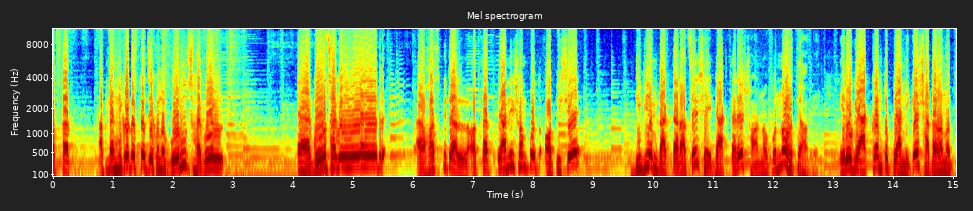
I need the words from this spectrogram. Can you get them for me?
অর্থাৎ আপনার নিকটস্থ যে কোনো গরু ছাগল গরু ছাগলের হসপিটাল অর্থাৎ প্রাণী সম্পদ অফিসে ডিভিএম ডাক্তার আছে, সেই ডাক্তারের স্বর্ণপন্ন হতে হবে। এ রোগে আক্রান্ত প্রাণীকে সাধারণত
